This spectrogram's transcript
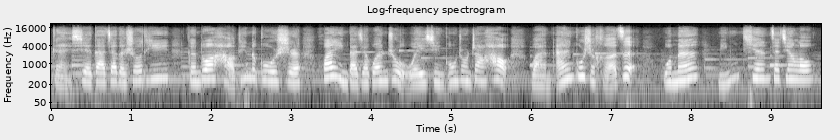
感谢大家的收听。更多好听的故事，欢迎大家关注微信公众账号“晚安故事盒子”。我们明天再见喽。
